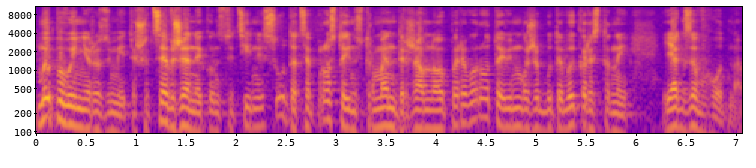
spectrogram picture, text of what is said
Ми повинні розуміти, що це вже не конституційний суд, а це просто інструмент державного перевороту. і Він може бути використаний як завгодно.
